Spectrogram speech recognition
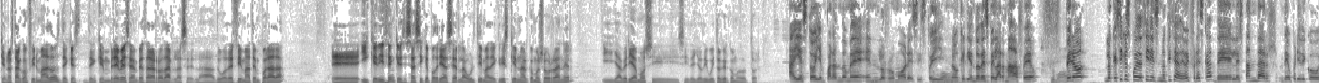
que no están confirmados de que, de que en breve se va a empezar a rodar la, la duodécima temporada eh, y que dicen que esa sí que podría ser la última de Chris Kimnall como showrunner y ya veríamos si, si de Jodie Whittaker como doctor. Ahí estoy, emparándome en los rumores y estoy Rumores. no queriendo desvelar nada feo. Rumores. Pero lo que sí que os puedo decir es noticia de hoy fresca del estándar de un periódico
